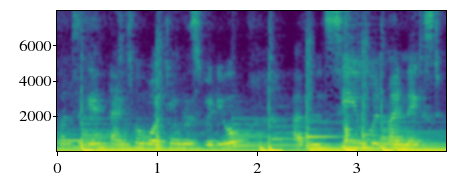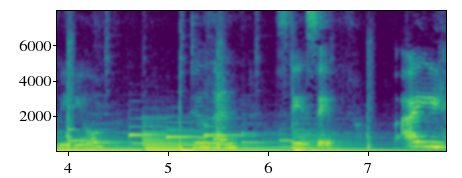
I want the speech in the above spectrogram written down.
Once again, thanks for watching this video. I will see you in my next video. Till then, stay safe. Bye.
